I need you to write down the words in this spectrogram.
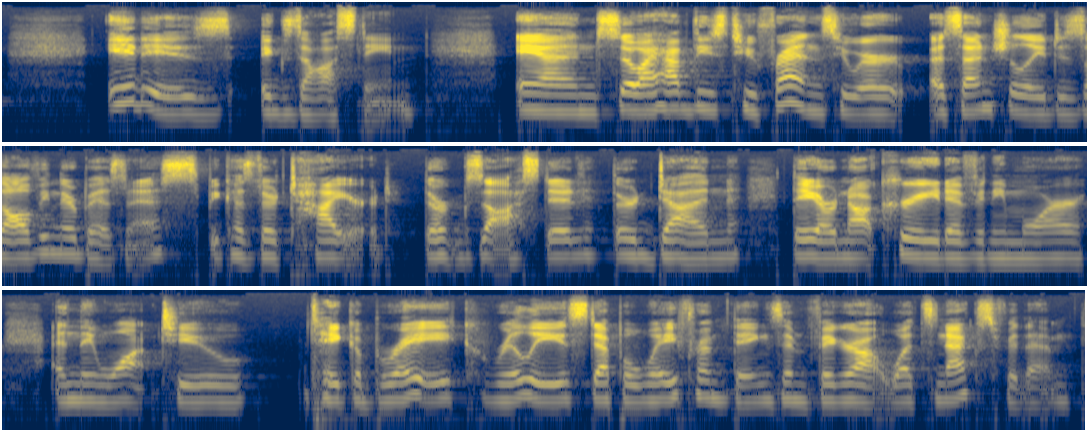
it is exhausting. And so I have these two friends who are essentially dissolving their business because they're tired, they're exhausted, they're done, they are not creative anymore, and they want to take a break, really step away from things and figure out what's next for them.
